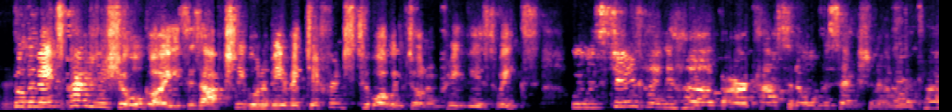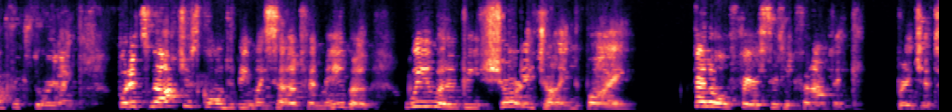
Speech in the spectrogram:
So the next part of the show, guys, is actually going to be a bit different to what we've done in previous weeks. We will still kind of have our Casanova section and our classic storyline, but it's not just going to be myself and Mabel. We will be shortly joined by fellow Fair City fanatic, Bridget.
